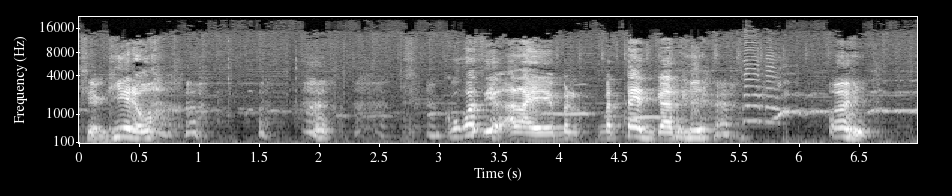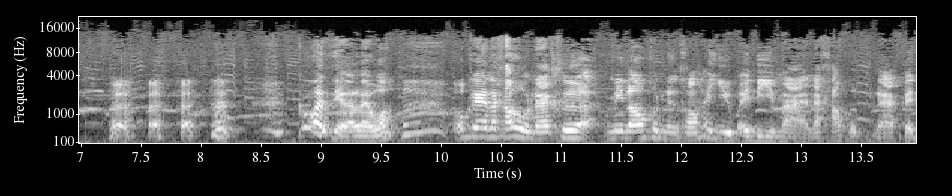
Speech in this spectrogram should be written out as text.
เสียงเฮียเลยวะกูว่าเสียงอะไรมันมันเต้นกันเฮียเฮ้ย ก็ว่าเสียงอะไรวะ โอเคนะครับผมนะ คือมีน้องคนหนึ่งเขาให้ยืมไอดีมานะครับผมนะ เป็น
